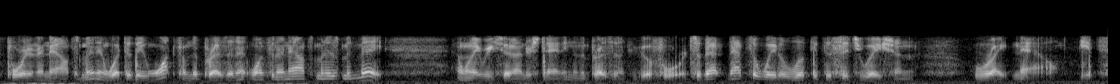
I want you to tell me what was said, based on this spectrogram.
support an announcement, and what do they want from the president once an announcement has been made? And when they reach that understanding, then the president could go forward. So that that's a way to look at the situation right now. It's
